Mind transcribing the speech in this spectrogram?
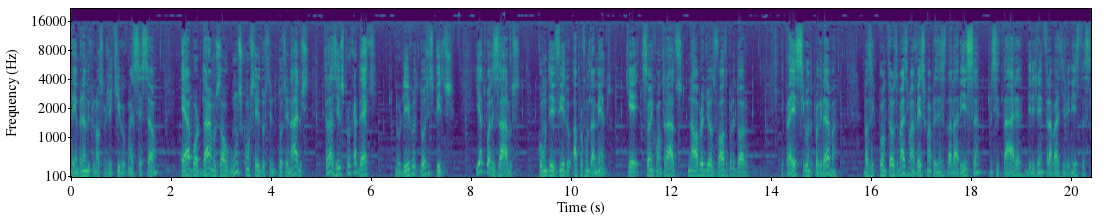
Lembrando que o nosso objetivo com essa sessão é abordarmos alguns conceitos doutrinários trazidos por Kardec no Livro dos Espíritos e atualizá-los com o devido aprofundamento que são encontrados na obra de Oswaldo Polidoro. E para esse segundo programa, nós contamos mais uma vez com a presença da Larissa, publicitária, dirigente de trabalhos divinistas.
